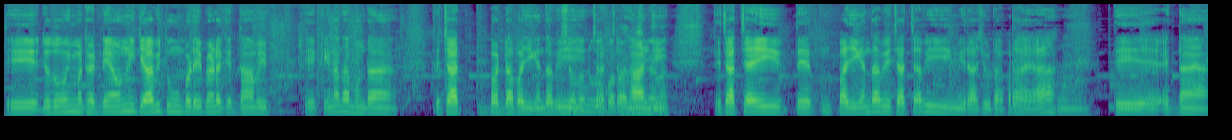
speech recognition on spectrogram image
ਤੇ ਜਦੋਂ ਅਸੀਂ ਮਠੱਡਿਆਂ ਉਹਨੂੰ ਕਿਹਾ ਵੀ ਤੂੰ ਬੜੇ ਪਿੰਡ ਕਿੱਦਾਂ ਵੀ ਤੇ ਕਿਹਨਾਂ ਦਾ ਮੁੰਡਾ ਹੈ? ਤੇ ਚਾ ਵੱਡਾ ਭਾਜੀ ਕਹਿੰਦਾ ਵੀ ਚਾਚਾ ਹਾਂਜੀ। ਤੇ ਚਾਚਾ ਜੀ ਤੇ ਭਾਜੀ ਕਹਿੰਦਾ ਵੀ ਚਾਚਾ ਵੀ ਮੇਰਾ ਛੋਟਾ ਭਰਾ ਆ। ਤੇ ਇਦਾਂ ਆ।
